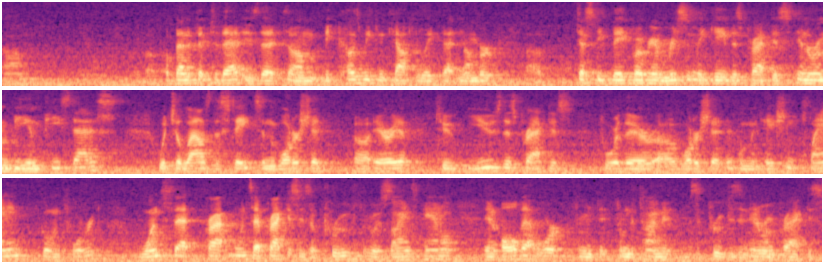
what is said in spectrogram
Um, a benefit to that is that um, because we can calculate that number, uh, Chesapeake Bay Program recently gave this practice interim BMP status, which allows the states in the watershed uh, area to use this practice for their uh, watershed implementation planning going forward. Once that, once that practice is approved through a science panel, then all that work from the, from the time it was approved as an interim practice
